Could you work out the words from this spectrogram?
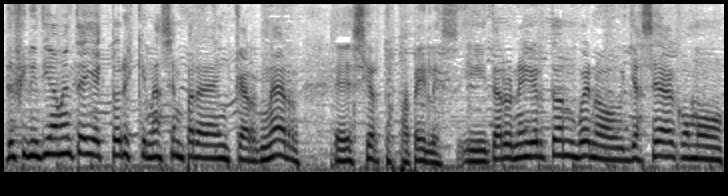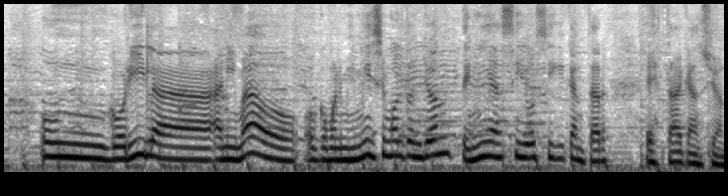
Definitivamente hay actores que nacen para encarnar eh, ciertos papeles. Y Taron Egerton, bueno, ya sea como un gorila animado o como el mismísimo Elton John, tenía sí o sí que cantar esta canción.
